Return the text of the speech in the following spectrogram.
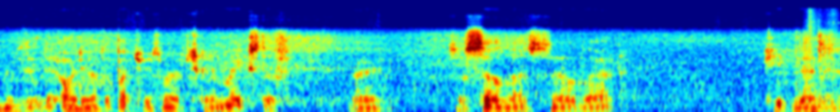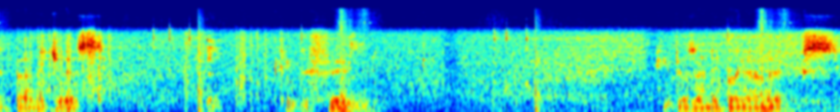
there. Oh, I do have the battery as well. I've just got to make stuff. Right. So sell that, sell that. Keep them bandages. Keep the food. Keep those antibiotics.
